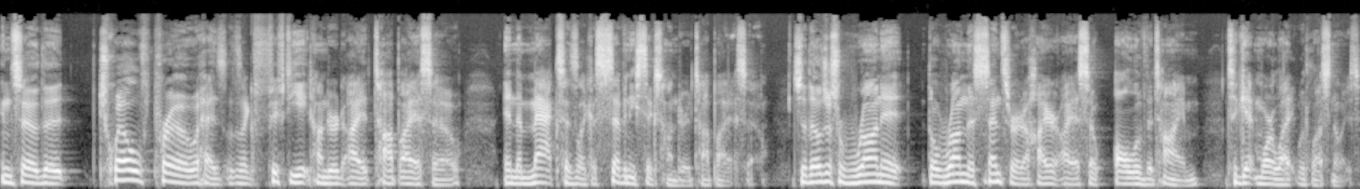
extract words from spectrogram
And so the 12 Pro has like 5800 I, top ISO, and the Max has like a 7600 top ISO. So they'll just run it they'll run the sensor at a higher ISO all of the time to get more light with less noise.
